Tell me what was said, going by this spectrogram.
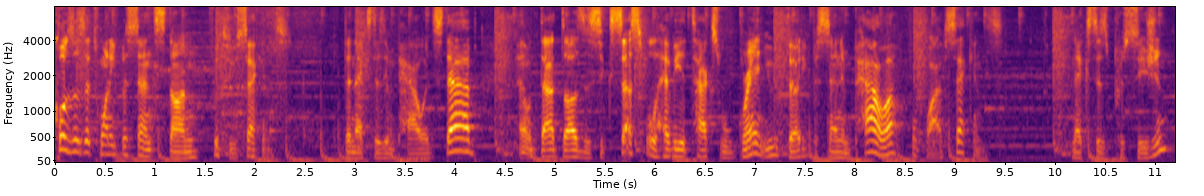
causes a 20% stun for 2 seconds. The next is Empowered Stab, and what that does is successful heavy attacks will grant you 30% in power for 5 seconds. Next is Precision.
